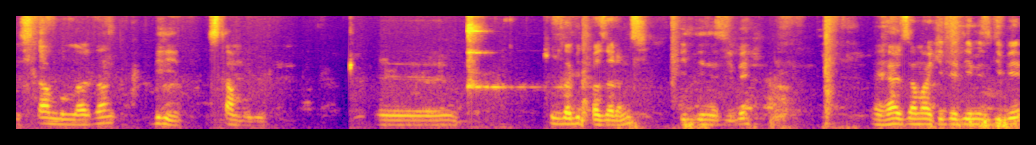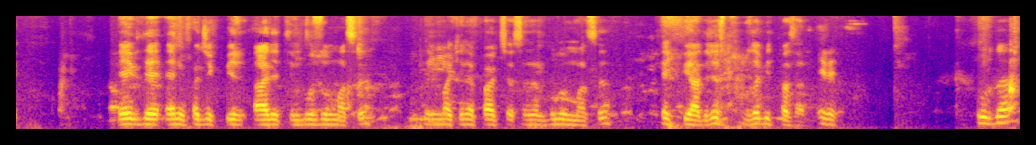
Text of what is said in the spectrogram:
İstanbullardan biriyim. İstanbulluyum. E, Tuzla Bit Pazarımız bildiğiniz gibi. E, her zamanki dediğimiz gibi evde en ufacık bir aletin bozulması, bir makine parçasının bulunması tek bir adres Tuzla Bit Pazarı. Evet. Burada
